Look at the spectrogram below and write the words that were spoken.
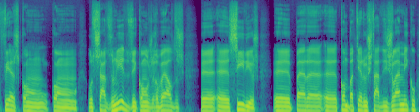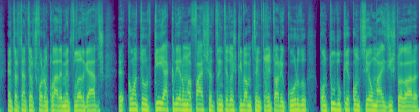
fez com, com os Estados Unidos e com os rebeldes sírios uh, para combater o Estado Islâmico, entretanto eles foram claramente largados, com a Turquia a querer uma faixa de 32 km em território curdo, com tudo o que aconteceu, mais isto agora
